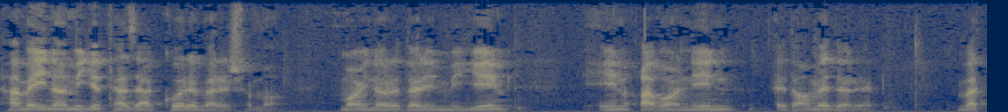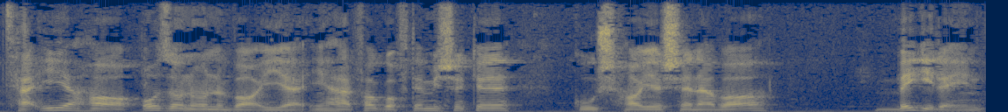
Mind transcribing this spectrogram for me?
همه اینا میگه تذکره برای شما. ما اینا رو داریم میگیم این قوانین ادامه داره. و تعیه ها ازنون واییه. این حرفا گفته میشه که گوش های شنوا بگیره این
